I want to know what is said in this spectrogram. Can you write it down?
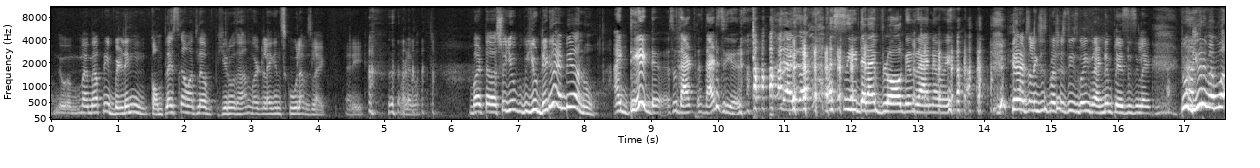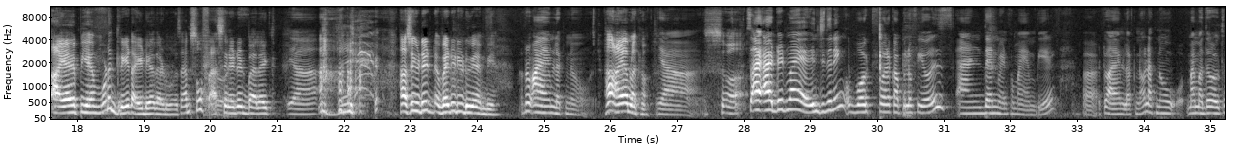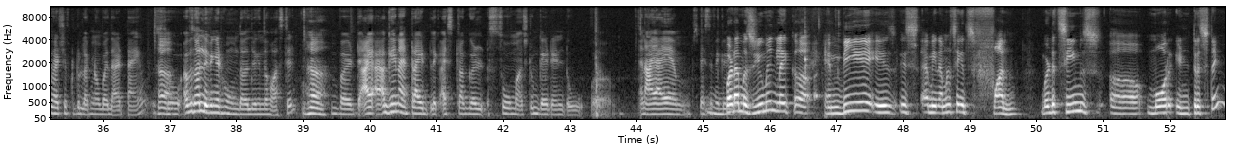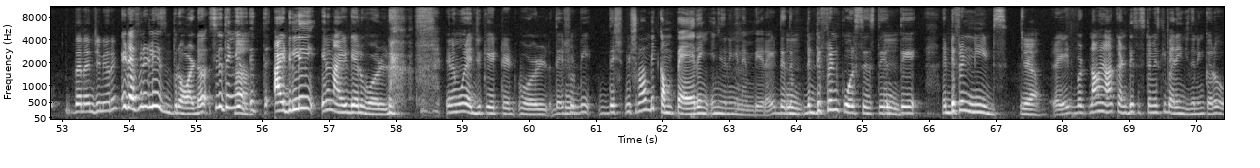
मैं मैं अपनी building complex का मतलब hero था, but like in school I was like very whatever. But uh, so you you did your MBA or no? I did. So that that is real. that is not a seed that I vlogged and ran away. yeah, it's like just Prashasti is going random places. Like, dude, do you remember IIPM? What a great idea that was. I'm so fascinated by like. yeah. हाँ, so you did. Where did you do your MBA? From IIM Lucknow. हाँ, IIM Lucknow. Yeah. So So I, I did my engineering, worked for a couple of years, and then went for my MBA. Uh, to IIM Lucknow. Lucknow, my mother also had shifted to Lucknow by that time. So I was not living at home, though, I was living in the hostel. Huh. But I again, I tried, like, I struggled so much to get into uh, an IIM specifically. But I'm assuming like uh, MBA is is I mean I'm not saying it's fun, but it seems uh, more interesting than engineering. It definitely is broader. See, the thing is, it, ideally, in an ideal world, in a more educated world, there should be they sh- we should not be comparing engineering and MBA, right? The, the, the different courses, they they the different needs, Yeah. right? But now in our country system is कि पहले engineering करो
